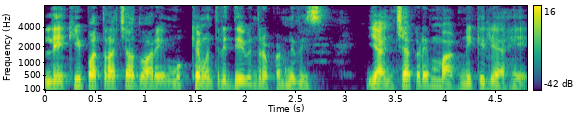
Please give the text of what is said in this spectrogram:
लेखी पत्राच्याद्वारे मुख्यमंत्री देवेंद्र फडणवीस यांच्याकडे मागणी केली आहे.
